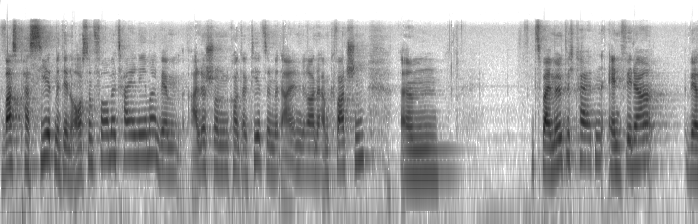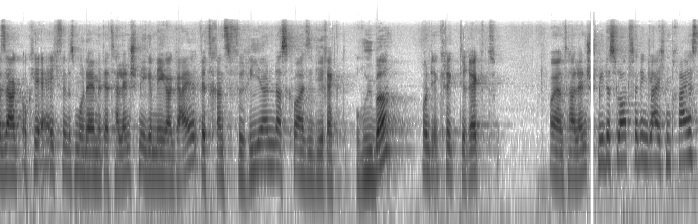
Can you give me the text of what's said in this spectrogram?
Was passiert mit den Awesome-Formel-Teilnehmern? Wir haben alle schon kontaktiert, sind mit allen gerade am Quatschen. Ähm, zwei Möglichkeiten. Entweder wer sagt, okay, ey, ich finde das Modell mit der Talentschmiede mega geil, wir transferieren das quasi direkt rüber und ihr kriegt direkt euren Talentschmiedeslot für den gleichen Preis.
